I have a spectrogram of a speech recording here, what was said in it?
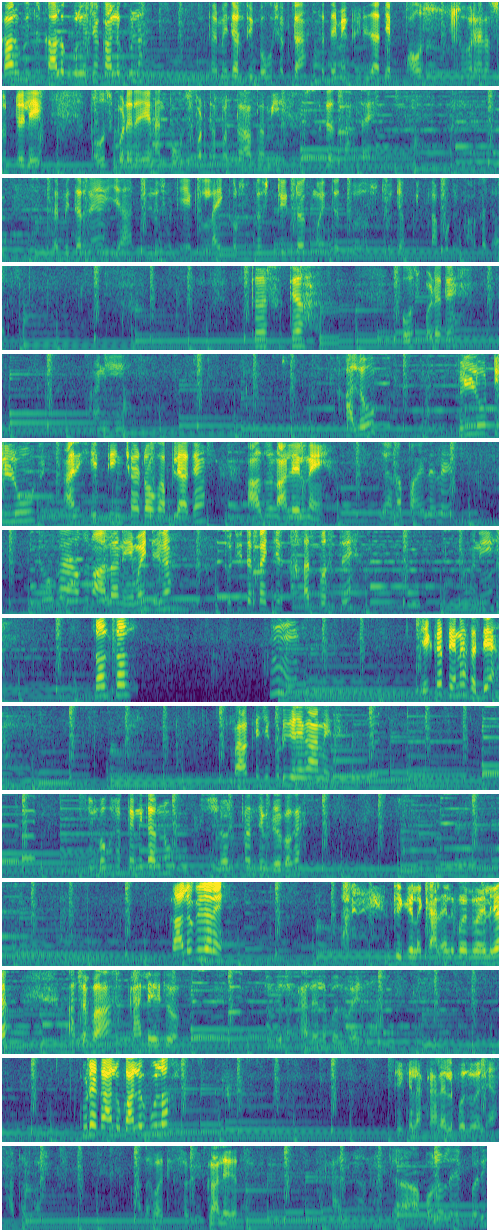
कालू तर कालू बोलायच्या कालू बोला तर मित्रांनो तुम्ही बघू शकता सध्या मी घरी जाते. पाऊस जोराचा सुटलेले पाऊस पडेल आहे आणि पाऊस पडता पडता आता मी सध्या जात आहे. तर मित्रांनो या व्हिडिओसाठी एक लाईक करू शकता. स्ट्रीट डॉग माहिती तो तुझ्या कितना कुठे मागा जा तर सध्या पाऊस पडत आहे. आणि खालू पिल्लू टिल्लू आणि हे तीन चार डॉग आपल्या आता अजून आलेले नाही. यांना पाहिलेलं आहे तो काय अजून आला नाही माहिती आहे का? तू तिथं काहीतरी खात बसते आणि चल चल. एकच आहे ना सध्या? बाकीचे कुठे गेले का आम्हीच? तुम्ही बघू शकता मित्रांनो शेवटपर्यंत व्हिडिओ बघा. कालो किती रे तू गेला काल्याला बनवायला आता पहा काले येतो. तू गेला काल्याला बनवायला कुठे कालू? कालू बोला. ते गेला काल्याला बोलवायला. आता पहा आता पहा ते सगळे काले येतात. काले बोलवलं एक बरी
